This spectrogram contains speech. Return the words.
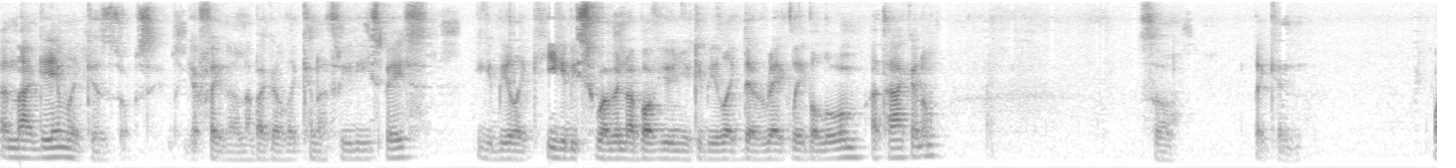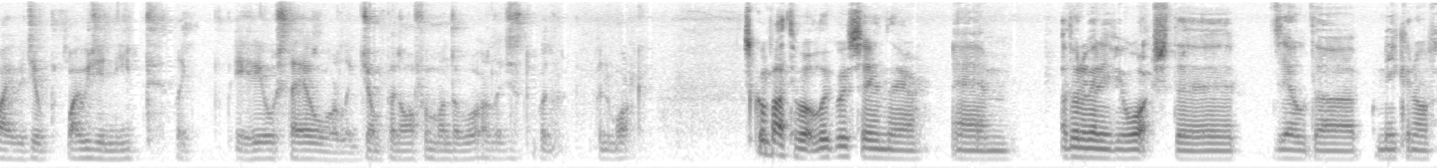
in that game, like, because obviously like, you're fighting in a bigger, like, kind of 3D space. You could be, like, he could be swimming above you and you could be, like, directly below him, attacking him. So, like, and why would you, why would you need, like, aerial style or like jumping off him underwater. Like just wouldn't, wouldn't work. Just going back to what Luke was saying there, um, I don't know if any of you watched the Zelda making of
